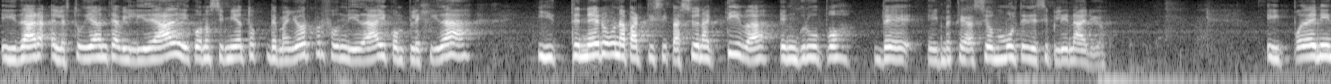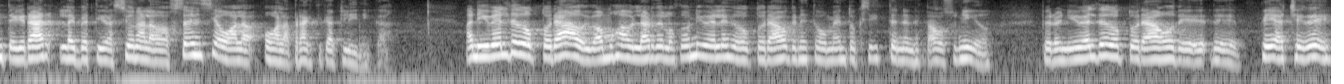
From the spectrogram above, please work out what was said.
y dar al estudiante habilidades y conocimientos de mayor profundidad y complejidad y tener una participación activa en grupos de investigación multidisciplinario. y pueden integrar la investigación a la docencia o a la, o a la práctica clínica. A nivel de doctorado, y vamos a hablar de los dos niveles de doctorado que en este momento existen en Estados Unidos, pero a nivel de doctorado de, PhD,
